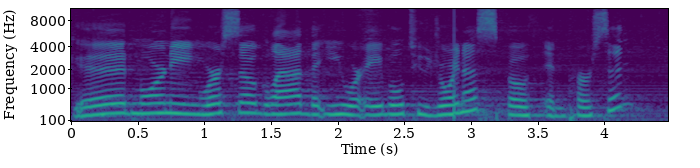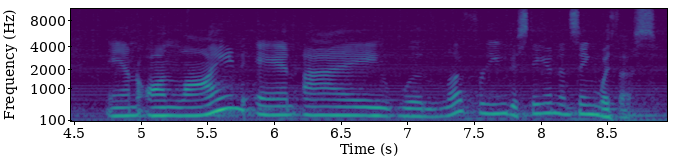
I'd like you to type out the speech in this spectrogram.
Good morning. We're so glad that you were able to join us both in person and online, and I would love for you to stand and sing with us.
